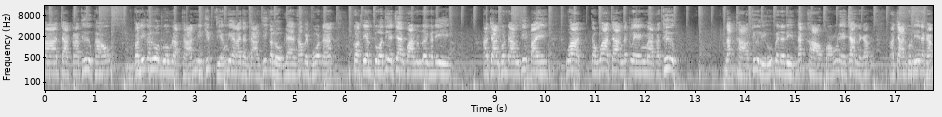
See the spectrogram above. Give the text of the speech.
มาจากกระทืบเขา ตอนนี้ก็รวบรวมหลักฐานมีคลิปเสียงมีอะไรต่างๆ ที่กระโหลกแดงเข้าไปโพสต์นะ ก็เตรียมตัวที่จะแจ้งความดำเนินคดี อาจารย์คนดังที่ไปว่าจะว่าจ้างนักเลงมากระทืบ นักข่าวชื่อหลิวเป็นอดีตนักข่าวของเนชั่นนะครับ อาจารย์คนนี้นะครับ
